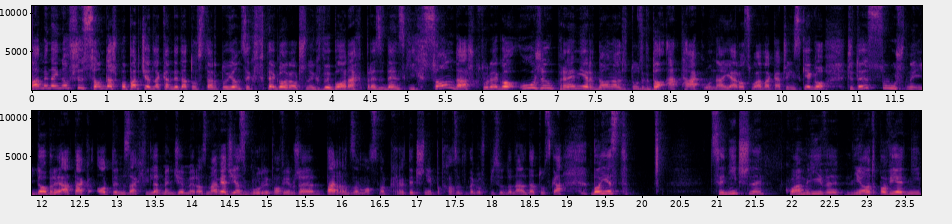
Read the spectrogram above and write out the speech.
Mamy najnowszy sondaż poparcia dla kandydatów startujących w tegorocznych wyborach prezydenckich. Sondaż, którego użył premier Donald Tusk do ataku na Jarosława Kaczyńskiego. Czy to jest słuszny i dobry atak? O tym za chwilę będziemy rozmawiać. Ja z góry powiem, że bardzo mocno krytycznie podchodzę do tego wpisu Donalda Tuska, bo jest cyniczny, kłamliwy, nieodpowiedni,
